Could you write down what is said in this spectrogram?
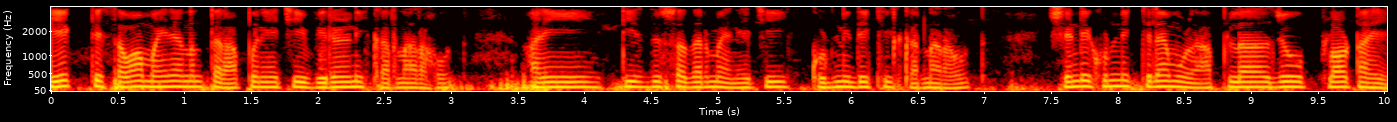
एक ते सव्वा महिन्यानंतर आपण याची विरळणी करणार आहोत आणि तीस दिवसादरम्यान याची खुडणी देखील करणार आहोत. शेंडे खुडणी केल्यामुळं आपला जो प्लॉट आहे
